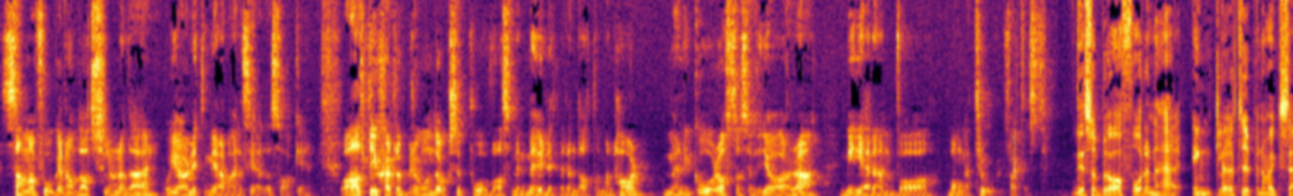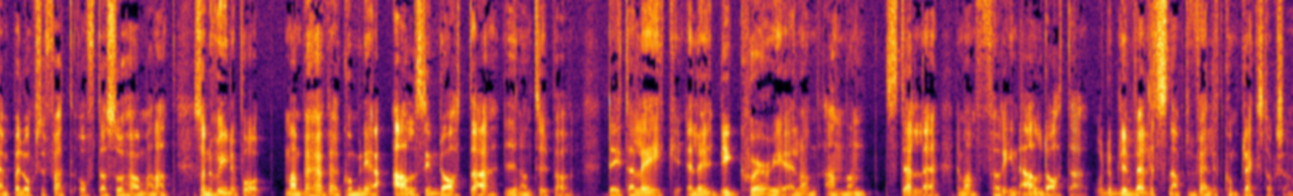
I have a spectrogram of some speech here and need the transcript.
Sammanfoga de datakällorna där och göra lite mer avancerade saker. Och allt är självklart beroende också på vad som är möjligt med den data man har. Men det går oftast att göra mer än vad många tror faktiskt. Det är så bra att få den här enklare typen av exempel också för att ofta så hör man att, som du var inne på, man behöver kombinera all sin data i någon typ av data lake eller i BigQuery eller någon annan ställe där man för in all data och det blir väldigt snabbt väldigt komplext också.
